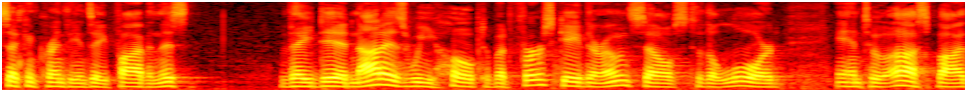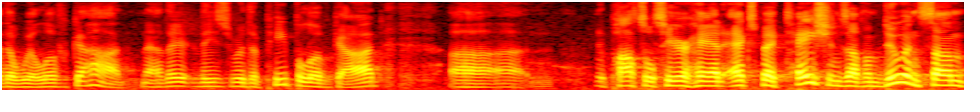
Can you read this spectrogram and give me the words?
2 Corinthians 8 5, and this they did, not as we hoped, but first gave their own selves to the Lord and to us by the will of God. Now, these were the people of God. Uh, the apostles here had expectations of them doing some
